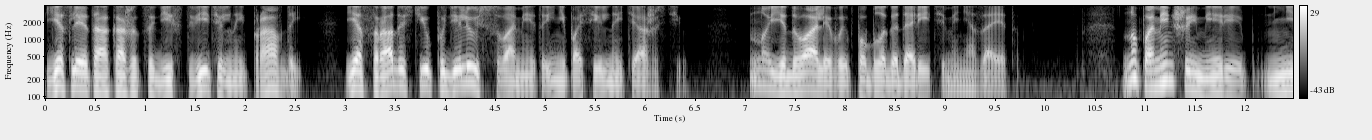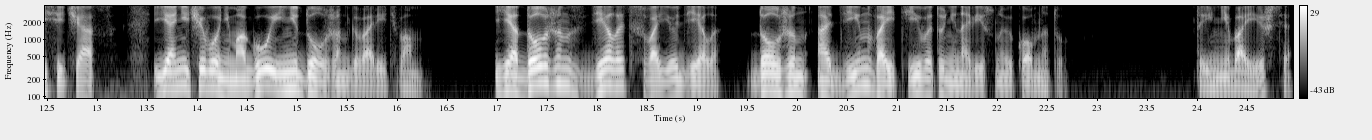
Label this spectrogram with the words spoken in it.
Если это окажется действительной правдой, я с радостью поделюсь с вами этой непосильной тяжестью но едва ли вы поблагодарите меня за это. Но по меньшей мере не сейчас. Я ничего не могу и не должен говорить вам. Я должен сделать свое дело, должен один войти в эту ненавистную комнату. Ты не боишься?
